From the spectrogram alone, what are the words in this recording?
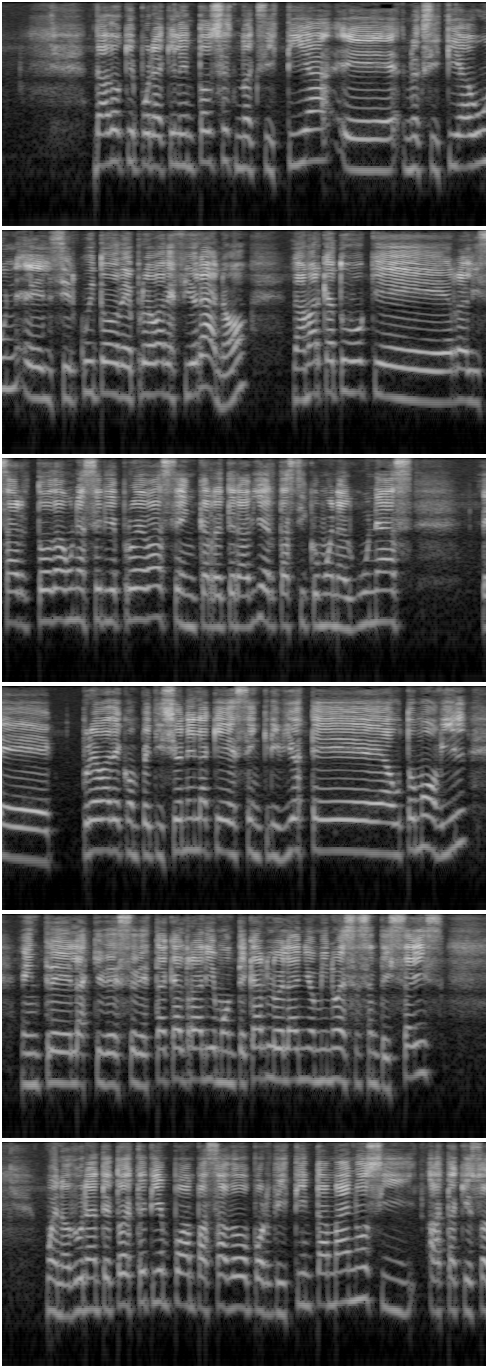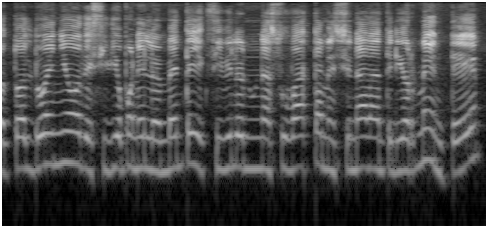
dado que por aquel entonces no existía, eh, no existía aún el circuito de prueba de Fiorano, la marca tuvo que realizar toda una serie de pruebas en carretera abierta, así como en algunas eh, pruebas de competición en la que se inscribió este automóvil, entre las que se destaca el Rally Monte Carlo del año 1966. Bueno, durante todo este tiempo han pasado por distintas manos y hasta que su actual dueño decidió ponerlo en venta y exhibirlo en una subasta mencionada anteriormente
